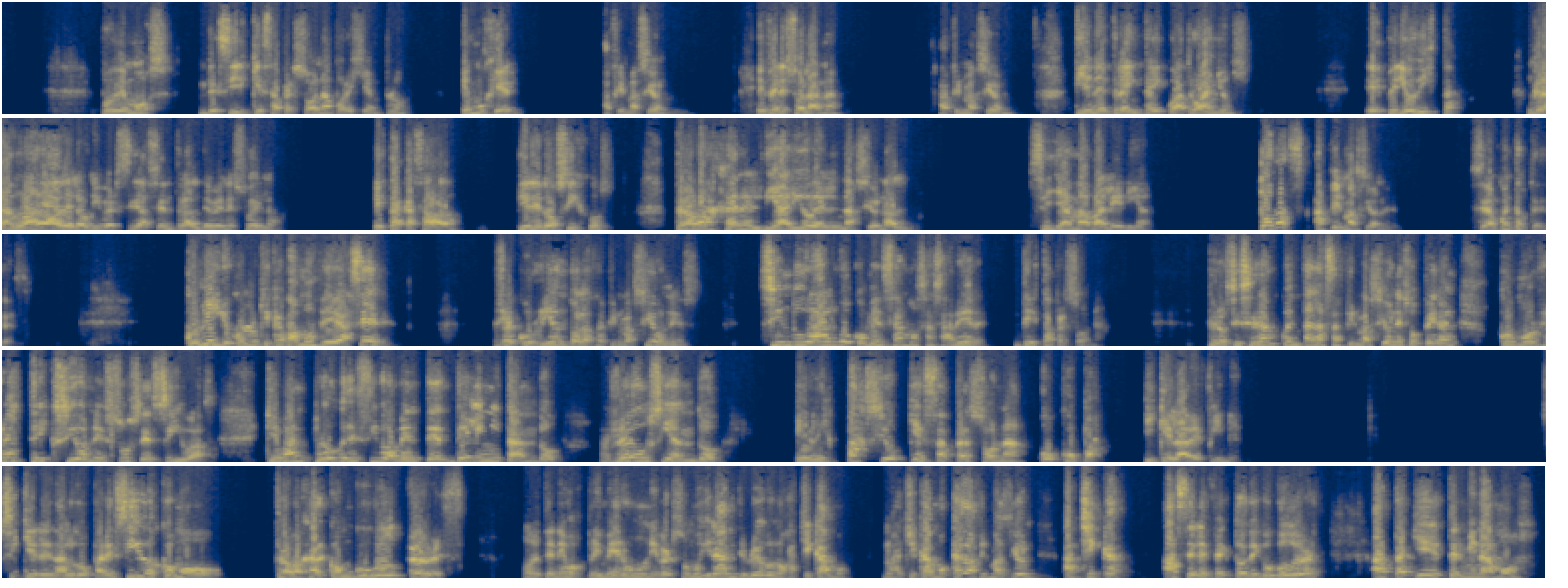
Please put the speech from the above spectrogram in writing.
Podemos decir que esa persona, por ejemplo, es mujer, afirmación, es venezolana, afirmación, tiene 34 años, es periodista, graduada de la Universidad Central de Venezuela, está casada, tiene dos hijos, trabaja en el diario El Nacional, se llama Valeria. Todas afirmaciones. ¿Se dan cuenta ustedes? Con ello, con lo que acabamos de hacer, recurriendo a las afirmaciones, sin duda algo comenzamos a saber de esta persona. Pero si se dan cuenta, las afirmaciones operan como restricciones sucesivas que van progresivamente delimitando, reduciendo el espacio que esa persona ocupa y que la define. Si quieren algo parecido, es como trabajar con Google Earth, donde tenemos primero un universo muy grande y luego nos achicamos, nos achicamos, cada afirmación achica, hace el efecto de Google Earth hasta que terminamos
